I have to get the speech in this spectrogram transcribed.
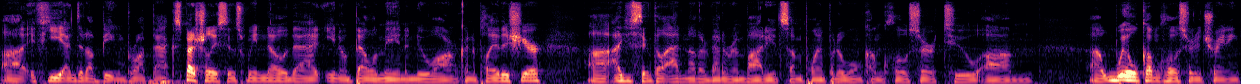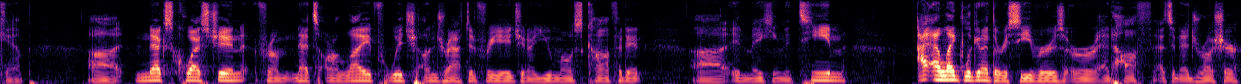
uh, if he ended up being brought back, especially since we know that you know Bellamy and Enunwa aren't going to play this year. Uh, I just think they'll add another veteran body at some point, but it won't come closer to um, uh, will come closer to training camp. Uh, next question from Nets Our Life: Which undrafted free agent are you most confident uh, in making the team? I, I, like looking at the receivers or at Huff as an edge rusher.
